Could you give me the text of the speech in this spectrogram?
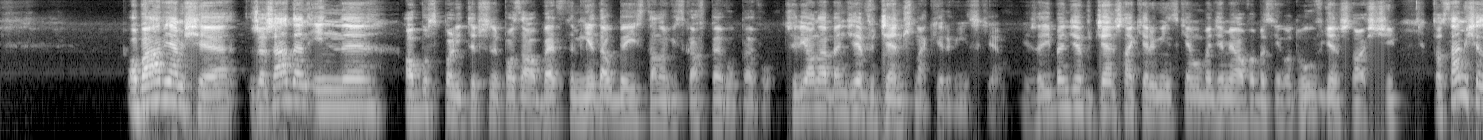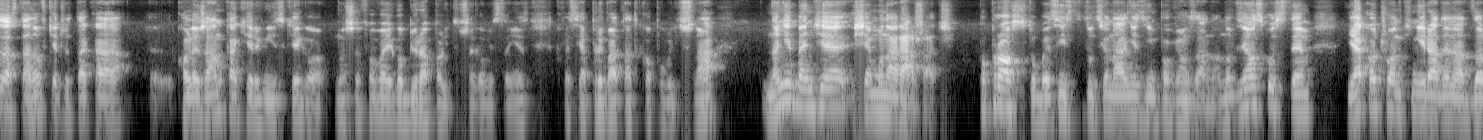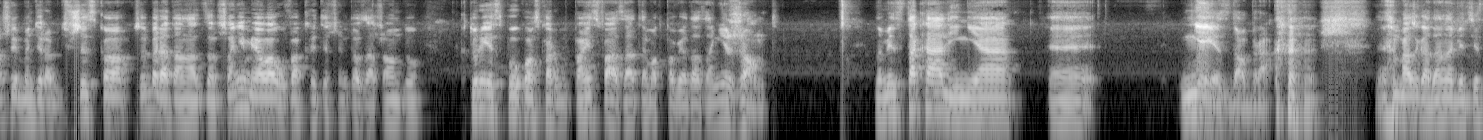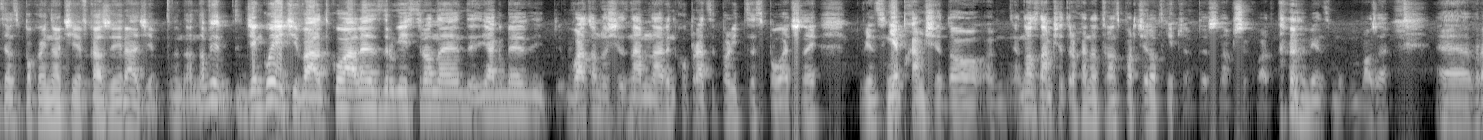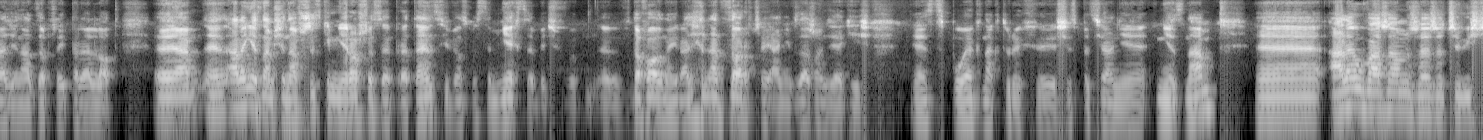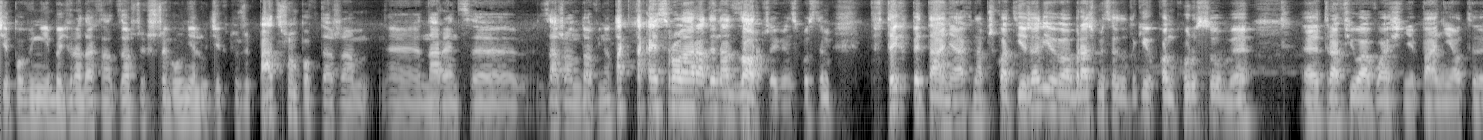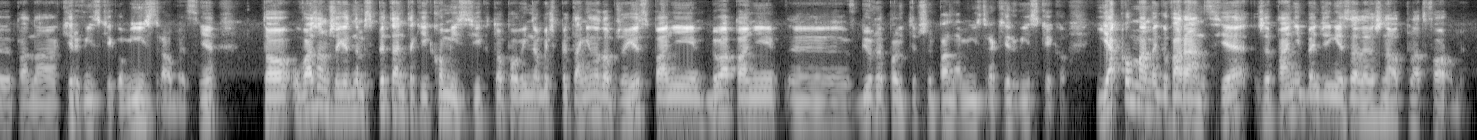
Obawiam się, że żaden inny obóz polityczny poza obecnym nie dałby jej stanowiska w PWPW, czyli ona będzie wdzięczna Kierwińskiemu. Jeżeli będzie wdzięczna Kierwińskiemu, będzie miała wobec niego dług wdzięczności, to sami się zastanówcie, czy taka e, koleżanka Kierwińskiego, no szefowa jego biura politycznego, więc to nie jest kwestia prywatna, tylko publiczna, no nie będzie się mu narażać. Po prostu, bo jest instytucjonalnie z nim powiązana. No w związku z tym, jako członkini Rady Nadzorczej będzie robić wszystko, żeby Rada Nadzorcza nie miała uwag krytycznych do zarządu, który jest spółką Skarbu Państwa, a zatem odpowiada za nie rząd. No więc taka linia e, nie jest dobra. Masz gadane, więc jestem spokojny o ciebie w każdej radzie. No, no, dziękuję ci Waldku, ale z drugiej strony jakby uważam, że się znam na rynku pracy polityce społecznej, więc nie pcham się do, no znam się trochę na transporcie lotniczym też na przykład, więc może e, w Radzie Nadzorczej PLL LOT. E, e, ale nie znam się na wszystkim, nie roszę sobie pretensji, w związku z tym nie chcę być w, w dowolnej Radzie Nadzorczej ani w zarządzie jakiejś spółek, na których się specjalnie nie znam, ale uważam, że rzeczywiście powinni być w radach nadzorczych szczególnie ludzie, którzy patrzą, powtarzam, na ręce zarządowi. No tak, taka jest rola Rady Nadzorczej, w związku z tym w tych pytaniach, na przykład jeżeli wyobraźmy sobie do takiego konkursu by e, trafiła właśnie pani od e, pana Kierwińskiego, ministra obecnie, to uważam, że jednym z pytań takiej komisji, to powinno być pytanie, no dobrze, jest pani, była pani e, w biurze politycznym pana ministra Kierwińskiego. Jaką mamy gwarancję, że pani będzie niezależna od platformy?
